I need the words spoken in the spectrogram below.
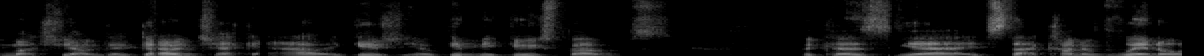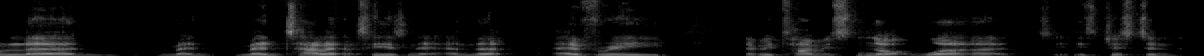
much younger. Go and check it out. It gives it'll give you goosebumps because yeah, it's that kind of win or learn men- mentality, isn't it? And that every every time it's not worked, it's just an,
